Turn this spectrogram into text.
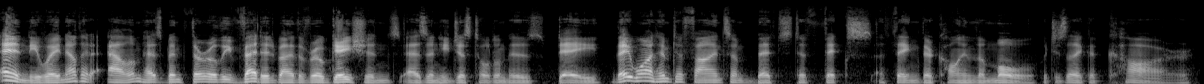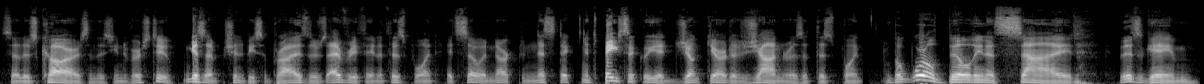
Anyway, now that Alum has been thoroughly vetted by the Rogations, as in he just told him his day, they want him to find some bits to fix a thing they're calling the mole, which is like a car. So there's cars in this universe too. I guess I shouldn't be surprised. There's everything at this point. It's so anachronistic. It's basically a junkyard of genres at this point. But world building aside, this game.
